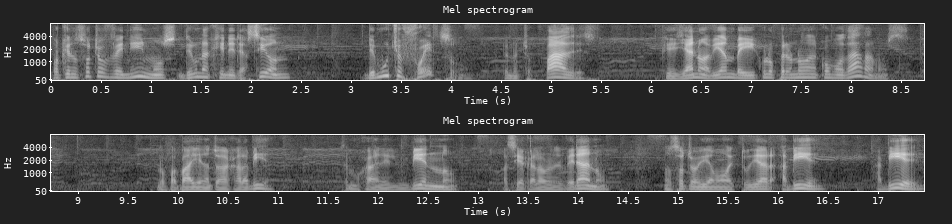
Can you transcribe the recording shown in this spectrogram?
Porque nosotros venimos de una generación de mucho esfuerzo, de nuestros padres, que ya no habían vehículos, pero nos acomodábamos. Los papás iban a trabajar a pie, se mojaban en el invierno, hacía calor en el verano, nosotros íbamos a estudiar a pie, a pie.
